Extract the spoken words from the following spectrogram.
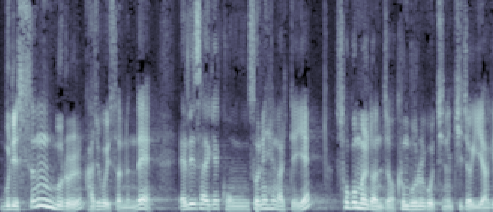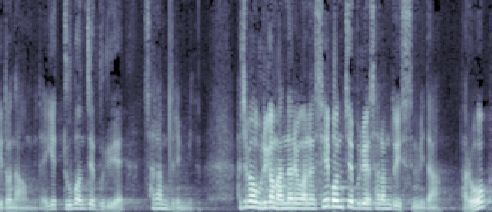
물이 쓴 물을 가지고 있었는데 엘리사에게 공손히 행할 때에 소금을 던져 그 물을 고치는 기적 이야기도 나옵니다. 이게 두 번째 부류의 사람들입니다. 하지만 우리가 만나려고 하는 세 번째 부류의 사람도 있습니다. 바로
